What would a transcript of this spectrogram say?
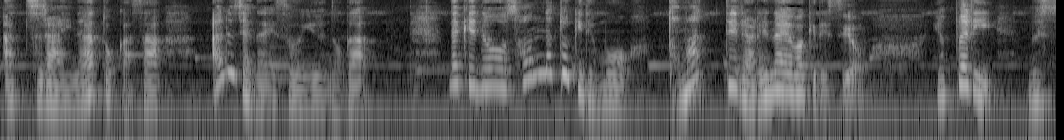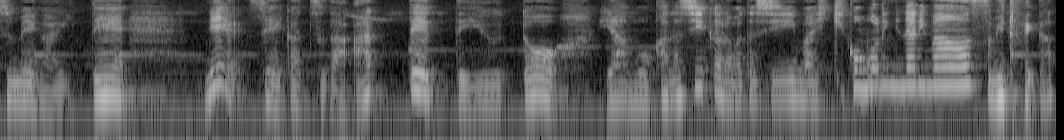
あ辛いなとかさあるじゃないそういうのが。だけどそんな時でも止まってられないわけですよ。やっぱり娘がいてね、生活があってっていうといやもう悲しいから私今引きこもりになりますみたいな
